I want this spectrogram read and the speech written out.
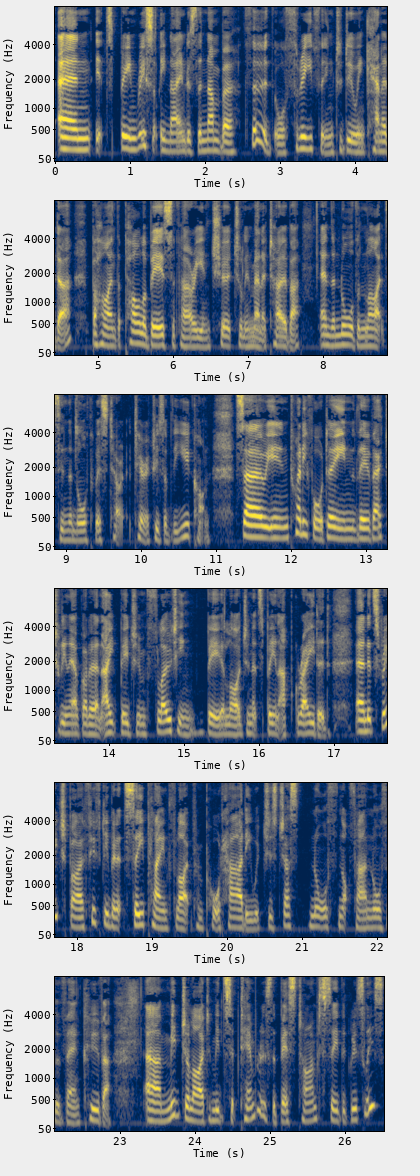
And it's been recently named as the number third or three thing to do in Canada behind the Polar Bear Safari in Churchill in Manitoba and the Northern Lights in the Northwest ter- Territories of the Yukon. So in 2014, they've actually now got an eight bedroom floating bear lodge and it's been upgraded. And it's reached by a 50 minute seaplane flight from Port Hardy, which is just north, not far north of Vancouver. Um, mid July to mid September is the best time to see the grizzlies.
